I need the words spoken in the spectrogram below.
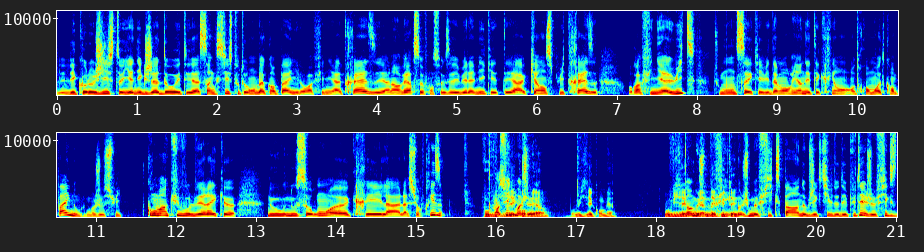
l'écologiste Yannick Jadot était à 5-6 tout au long de la campagne. Il aura fini à 13. Et à l'inverse, François-Xavier Bellamy, qui était à 15 puis 13, aura fini à 8. Tout le monde sait qu'évidemment, rien n'est écrit en, en trois mois de campagne. Donc moi, je suis convaincu, vous le verrez, que nous, nous saurons euh, créer la, la, surprise. Vous visez Ensuite, moi, combien? Je... Vous visez combien? Vous visez non, combien mais je de députés? Je me fixe pas un objectif de député, je fixe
